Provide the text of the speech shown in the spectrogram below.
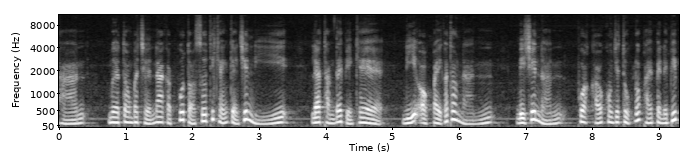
ถาน เมื่อต้องเผชิญหน้ากับผู้ต่อสู้ที่แข็งแกร่งเช่นนี้ และทำได้เพียงแค่หนีออกไปก็เท่านั้นมิเช่นนั้นพวกเขาคงจะถูกลบหายไปในพริบ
